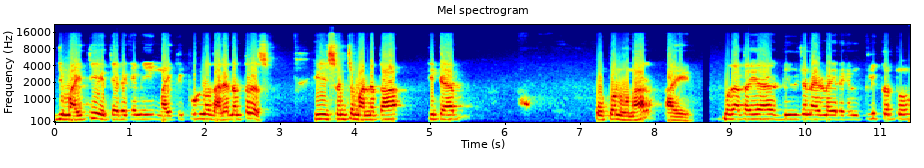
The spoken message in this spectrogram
जी माहिती आहे त्या ठिकाणी माहिती पूर्ण झाल्यानंतरच ही संच मान्यता ही टॅब ओपन होणार आहे. मग आता या डिव्हिजन ला या ठिकाणी क्लिक करतो.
